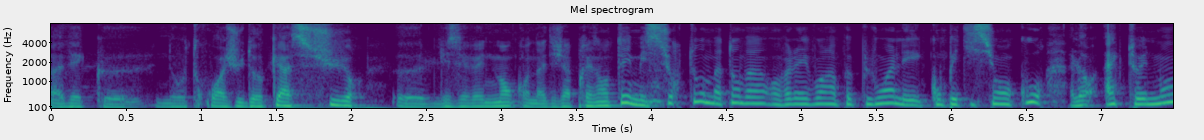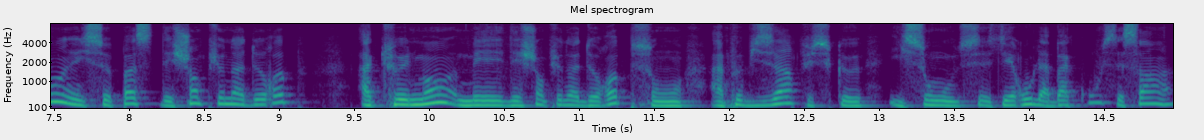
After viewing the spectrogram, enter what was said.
avec euh, nos trois judokas sur euh, les événements qu'on a déjà présentés, mais surtout maintenant on va, on va aller voir un peu plus loin les compétitions en cours. Alors actuellement il se passe des championnats d'Europe actuellement, mais des championnats d'Europe sont un peu bizarres puisque ils sont se déroulent à Bakou, c'est ça hein?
